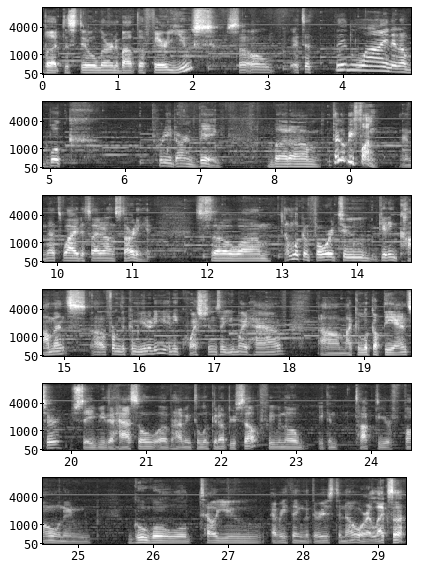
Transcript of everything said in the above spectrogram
but to still learn about the fair use. So it's a thin line in a book, pretty darn big. But um, I think it'll be fun, and that's why I decided on starting it. So um, I'm looking forward to getting comments uh, from the community, any questions that you might have. Um, I can look up the answer, save you the hassle of having to look it up yourself, even though you can talk to your phone and Google will tell you everything that there is to know, or Alexa.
